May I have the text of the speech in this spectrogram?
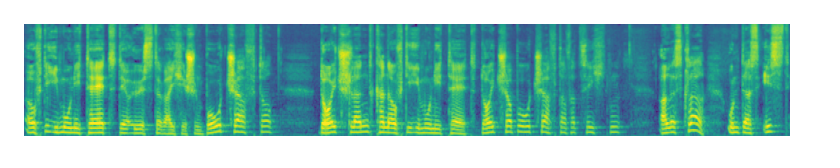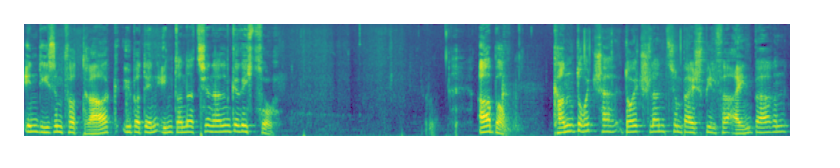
auf die Immunität der österreichischen Botschafter, Deutschland kann auf die Immunität deutscher Botschafter verzichten, alles klar. Und das ist in diesem Vertrag über den Internationalen Gerichtshof. Aber kann Deutschland zum Beispiel vereinbaren,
